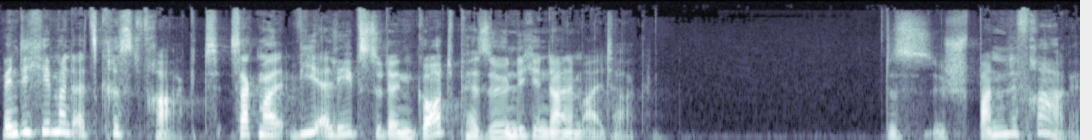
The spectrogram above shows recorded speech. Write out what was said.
Wenn dich jemand als Christ fragt, sag mal, wie erlebst du denn Gott persönlich in deinem Alltag? Das ist eine spannende Frage.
